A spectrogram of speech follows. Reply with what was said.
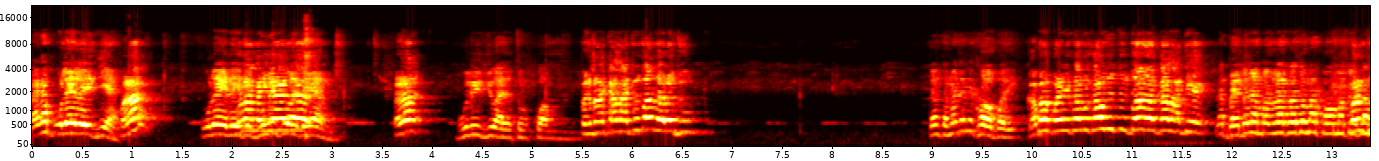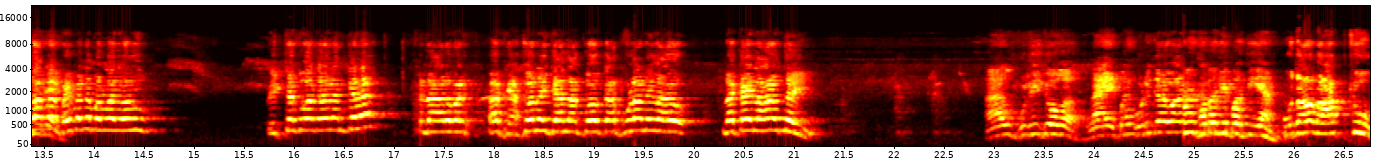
કાકા પુલાઈ લઈ ગયા. પુલાઈ લઈ ગયા ભૂલી ગયા. એમ હે? ભૂલી ગયો આજે થોડું કોમ પણ મારે કામ આજુ તો છું. ખબર પડી. તું કાલ આજે. ભાઈ બને નહીં ધ્યાન લાગતો કાલ ફૂલા નહીં લાવ્યો. ના જો લાય ભૂલી જવાનું ખબર નહીં પડતી એમ. હું તારો બાપ છું.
